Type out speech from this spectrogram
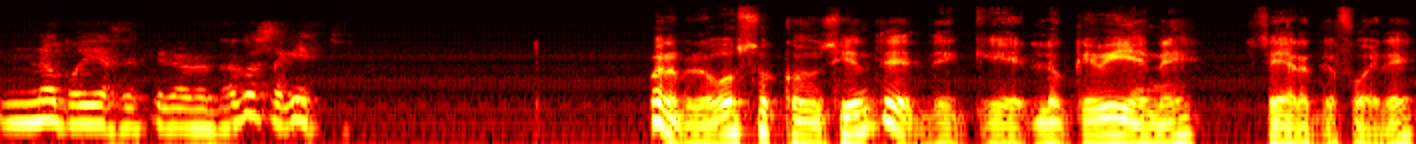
no podías esperar otra cosa que esto. Bueno, pero vos sos consciente de que lo que viene, sea lo que fuere,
